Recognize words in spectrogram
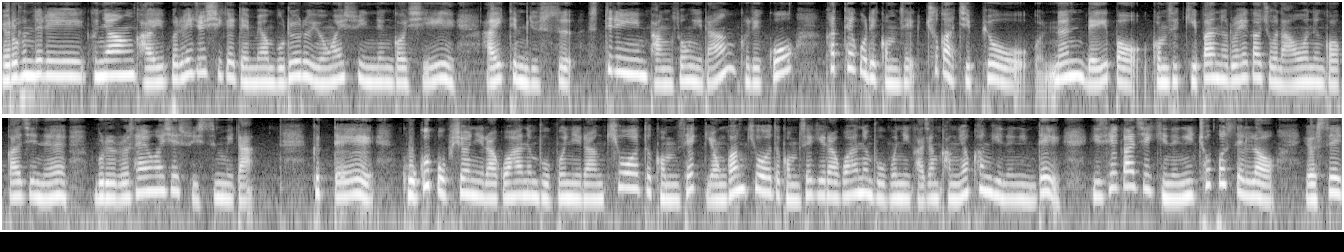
여러분들이 그냥 가입을 해주시게 되면 무료로 이용할 수 있는 것이 아이템 뉴스, 스트림 방송이랑 그리고 카테고리 검색 추가 지표는 네이버 검색 기반으로 해가지고 나오는 것까지는 무료로 사용하실 수 있습니다. 그때 고급 옵션이라고 하는 부분이랑 키워드 검색, 연관 키워드 검색이라고 하는 부분이 가장 강력한 기능인데 이 세 가지 기능이 초보셀러였을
